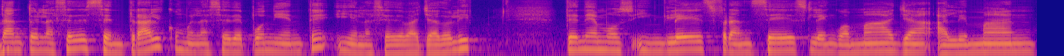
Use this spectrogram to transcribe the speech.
tanto en la sede central como en la sede poniente y en la sede Valladolid. Tenemos inglés, francés, lengua maya, alemán,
